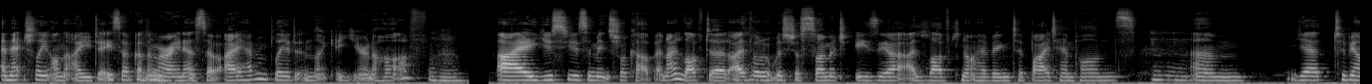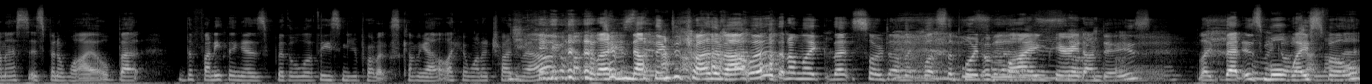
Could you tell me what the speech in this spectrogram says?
am actually on the IUD, so I've got Mhm. the Mirena, so I haven't bled in like a year and a half. Mm-hmm. I used to use a menstrual cup and I loved it. I Mm-hmm. thought it was just so much easier. I loved not having to buy tampons. Mm-hmm. Um, yeah, to be honest, it's been a while, but the funny thing is with all of these new products coming out, like I want to try them out, but I have nothing to try them out with, and I'm like, that's so dumb. Like, what's the point of buying So period funny. Like that is Oh more gosh, wasteful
